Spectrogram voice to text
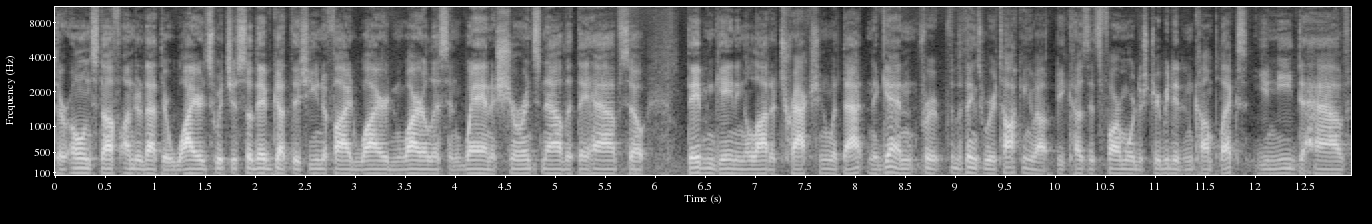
their own stuff under that. Their wired switches, so they've got this unified wired and wireless and WAN assurance now that they have. So they've been gaining a lot of traction with that. And again, for, for the things we were talking about, because it's far more distributed and complex, you need to have.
